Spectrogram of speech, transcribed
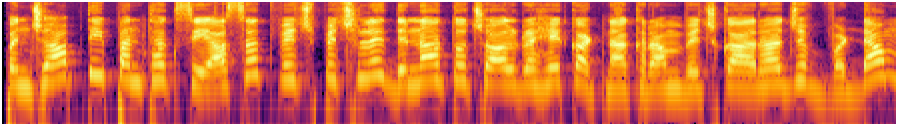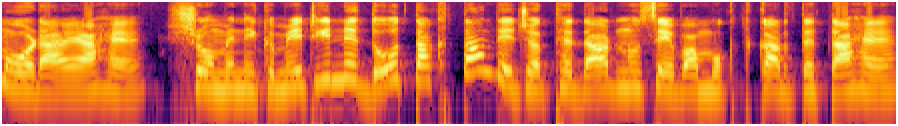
ਪੰਜਾਬ ਦੀ ਪੰਥਕ ਸਿਆਸਤ ਵਿੱਚ ਪਿਛਲੇ ਦਿਨਾਂ ਤੋਂ ਚੱਲ ਰਹੇ ਘਟਨਾਕ੍ਰਮ ਵਿਚਕਾਰ ਅੱਜ ਵੱਡਾ ਮੋੜ ਆਇਆ ਹੈ। ਸ਼੍ਰੋਮਣੀ ਕਮੇਟੀ ਨੇ ਦੋ ਤਖਤਾਂ ਦੇ ਜਥੇਦਾਰ ਨੂੰ ਸੇਵਾ ਮੁਕਤ ਕਰ ਦਿੱਤਾ ਹੈ।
